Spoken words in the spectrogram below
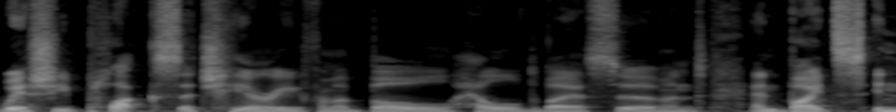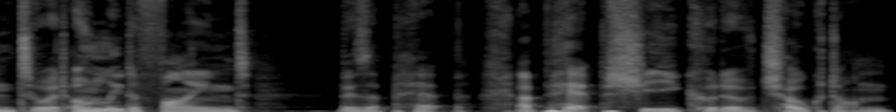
where she plucks a cherry from a bowl held by a servant and bites into it, only to find there's a pip. A pip she could have choked on.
